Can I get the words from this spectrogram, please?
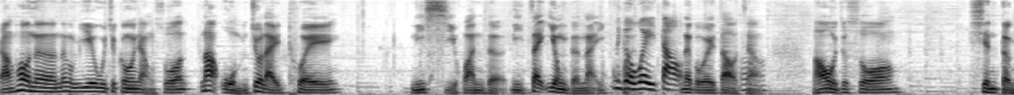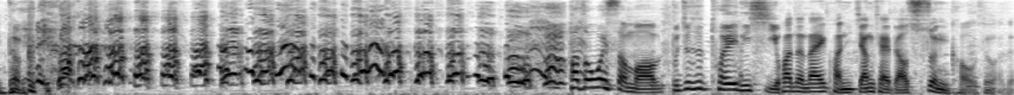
嗯、然后呢，那个业务就跟我讲说，那我们就来推你喜欢的，你在用的那一款，那个味道，那个味道这样。嗯然后我就说，先等等。他说为什么？不就是推你喜欢的那一款？你讲起来比较顺口什么的。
